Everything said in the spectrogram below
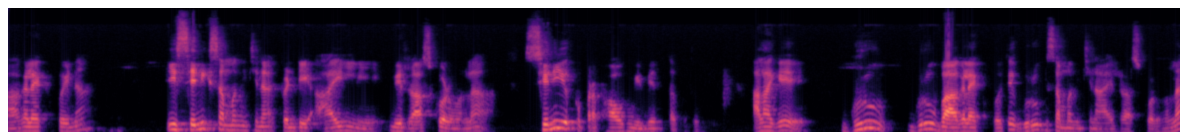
బాగలేకపోయినా ఈ శనికి సంబంధించినటువంటి ఆయిల్ని మీరు రాసుకోవడం వల్ల శని యొక్క ప్రభావం మీ మీద తగ్గుతుంది. అలాగే గురువు గురువు బాగలేకపోతే గురువుకి సంబంధించిన ఆయిల్ రాసుకోవడం వల్ల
